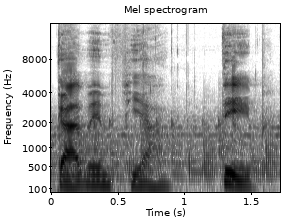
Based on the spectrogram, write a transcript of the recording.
Cadencia. Tip.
